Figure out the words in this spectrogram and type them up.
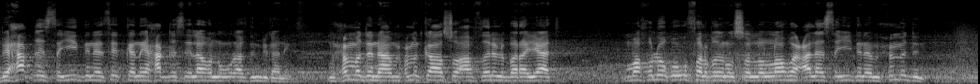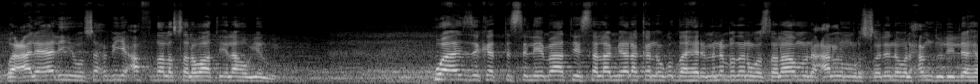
bixaqi sayidina sayidka aniga xaqiisa ilaahu nagu dhaaf dembiga aniga muxamedina muxamedkaasoo afdalilbarayaati makhluuq ugu fal badan sala allahu calaa sayidina muxamedin wa calaa aalihi wa saxbihi afdala salawaati ilaahu waazaka tasliimaati salaam yaalla kan ugu daahirmino badan wasalaamun cala almursaliin walxamdu lilaahi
